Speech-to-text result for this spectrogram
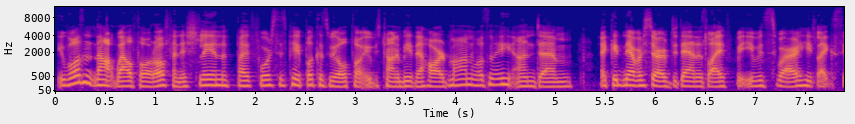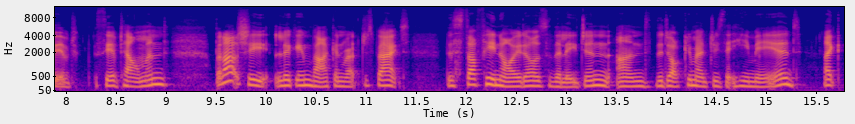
he wasn't that well thought of initially in the by forces people because we all thought he was trying to be the hard man, wasn't he? And um, like he'd never served a day in his life, but you would swear he'd like saved saved Helmand. But actually, looking back in retrospect, the stuff he now does with the Legion and the documentaries that he made, like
